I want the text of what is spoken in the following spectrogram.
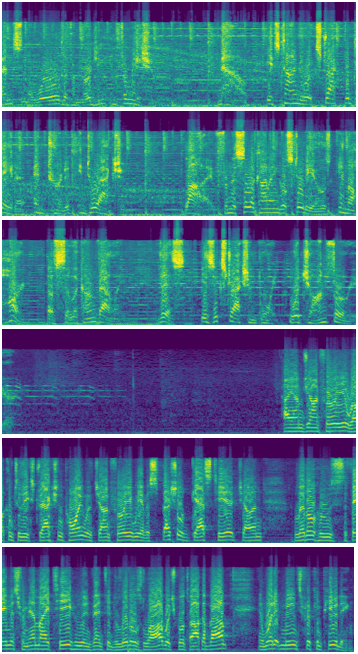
events in the world of emerging information. Now, it's time to extract the data and turn it into action. Live from the SiliconANGLE studios in the heart of Silicon Valley, this is Extraction Point with John Furrier. Hi, I'm John Furrier. Welcome to the Extraction Point with John Furrier. We have a special guest here, John Little, who's famous from MIT, who invented Little's Law, which we'll talk about, and what it means for computing.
